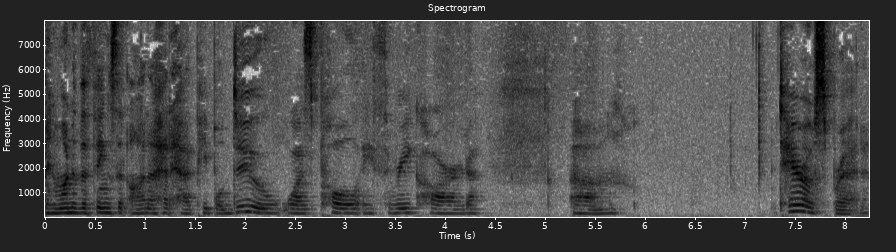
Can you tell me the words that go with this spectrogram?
And one of the things that Anna had had people do was pull a three card um, tarot spread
